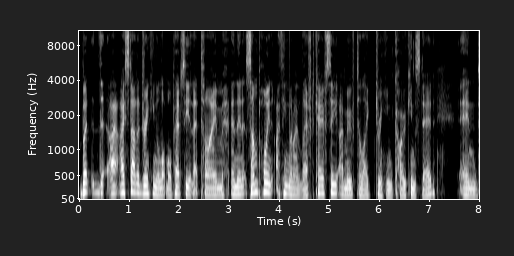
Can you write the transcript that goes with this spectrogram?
But th- I, I started drinking a lot more Pepsi at that time, and then at some point, I think when I left KFC, I moved to like drinking Coke instead. And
